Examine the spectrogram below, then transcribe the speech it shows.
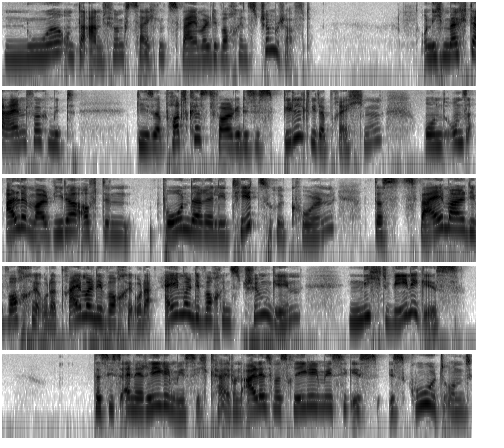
nur unter Anführungszeichen zweimal die Woche ins Gym schafft. Und ich möchte einfach mit dieser Podcast-Folge dieses Bild wieder brechen und uns alle mal wieder auf den Boden der Realität zurückholen, dass zweimal die Woche oder dreimal die Woche oder einmal die Woche ins Gym gehen nicht wenig ist. Das ist eine Regelmäßigkeit und alles, was regelmäßig ist, ist gut und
